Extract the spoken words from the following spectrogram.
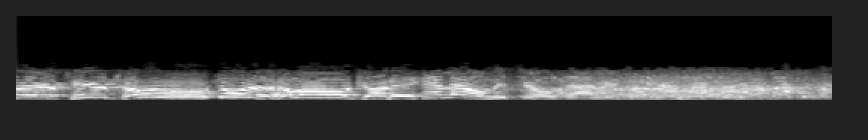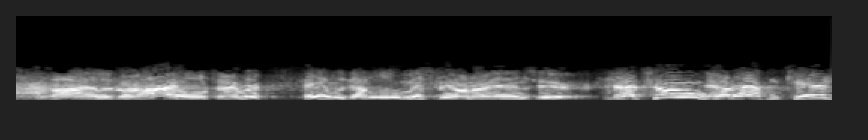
there, kids. Hello, daughter. Hello, Johnny. Hello, Mr. Oldtimer. Hi, or hi, old timer. Hey, we got a little mystery on our hands here. That so? What happened, kids?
